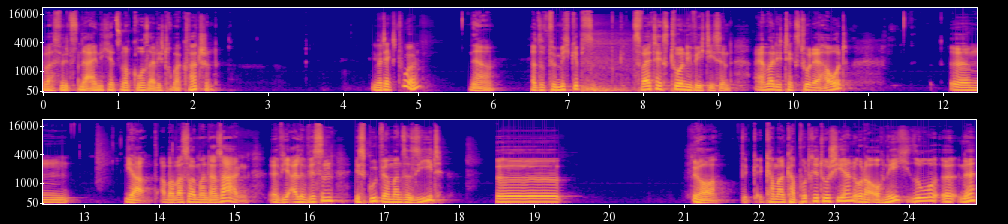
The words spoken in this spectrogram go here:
ja, was willst du denn da eigentlich jetzt noch großartig drüber quatschen? Über Texturen? Ja. Also für mich gibt's zwei Texturen, die wichtig sind. Einmal die Textur der Haut. Ähm, ja, aber was soll man da sagen? Äh, wir alle wissen, ist gut, wenn man sie sieht. Äh, ja, kann man kaputt retuschieren oder auch nicht. So, äh, ne?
